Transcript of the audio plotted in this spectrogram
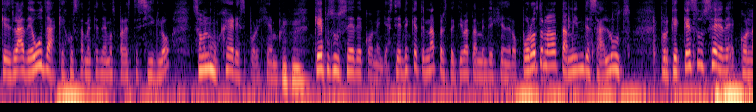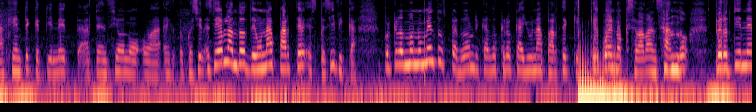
que es la deuda que justamente tenemos para este siglo, son mujeres, por ejemplo. ¿Qué sucede con ellas? Tienen que tener una perspectiva también de género. Por otro lado, también de salud, porque ¿qué sucede con la gente que tiene atención o, o, cuestiones? Estoy hablando de una parte específica, porque los monumentos, perdón Ricardo, creo que hay una parte que, qué bueno que se va avanzando, pero tiene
